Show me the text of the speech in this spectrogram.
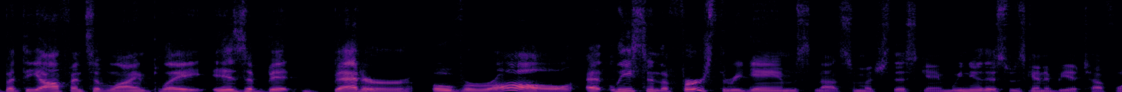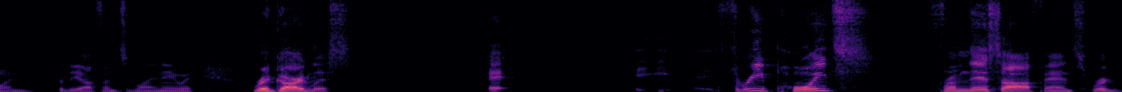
but the offensive line play is a bit better overall, at least in the first three games. Not so much this game. We knew this was going to be a tough one for the offensive line anyway. Regardless, eh, three points from this offense. Were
